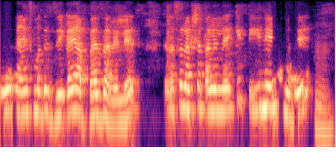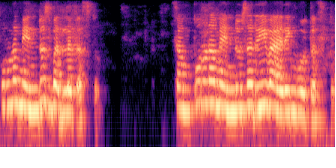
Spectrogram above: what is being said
न्यूरोसायन्समध्ये जे काही अभ्यास झालेले आहेत तर असं लक्षात आलेलं आहे की टीन एजमध्ये. पूर्ण मेंदूच बदलत असतो. संपूर्ण मेंदूचं रिवायरिंग होत असतं.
